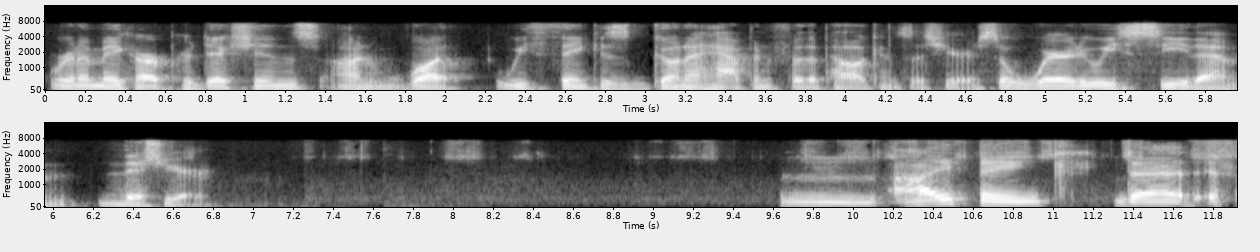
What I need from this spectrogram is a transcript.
we're gonna make our predictions on what we think is gonna happen for the Pelicans this year. So where do we see them this year? Mm, I think that if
